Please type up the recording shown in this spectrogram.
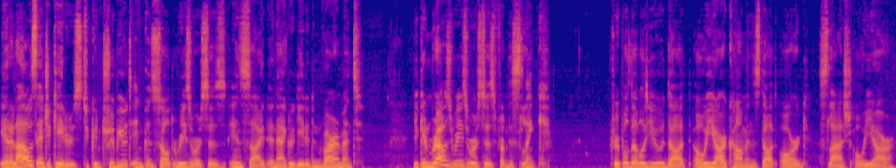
It allows educators to contribute and consult resources inside an aggregated environment. You can browse resources from this link, www.oercommons.org slash OER.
